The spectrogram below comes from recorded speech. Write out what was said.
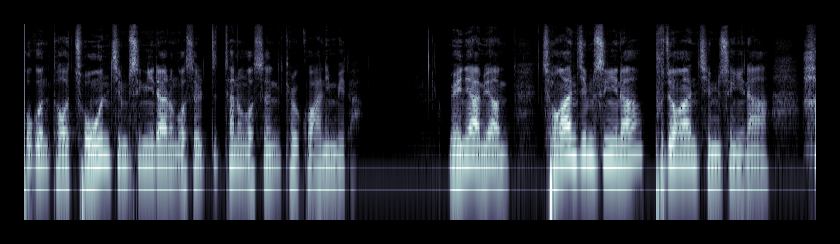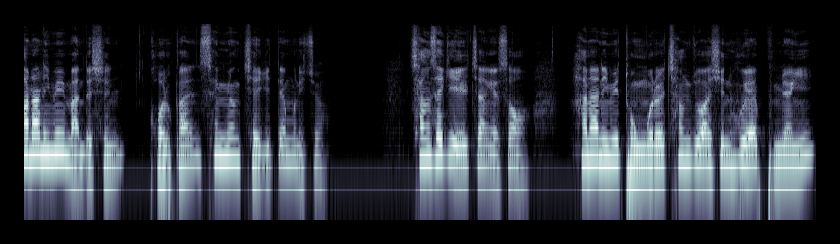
혹은 더 좋은 짐승이라는 것을 뜻하는 것은 결코 아닙니다. 왜냐하면 정한 짐승이나 부정한 짐승이나 하나님이 만드신 거룩한 생명체이기 때문이죠. 창세기 1장에서 하나님이 동물을 창조하신 후에 분명히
